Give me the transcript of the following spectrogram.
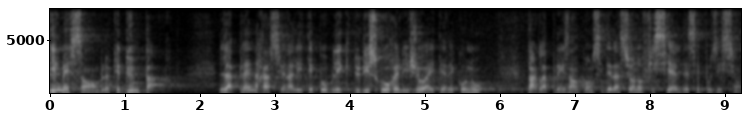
Il me semble que d'une part, la pleine rationalité publique du discours religieux a été reconnue, par la prise en considération officielle de ces positions.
